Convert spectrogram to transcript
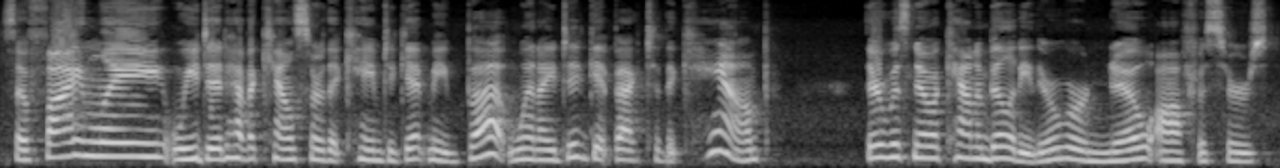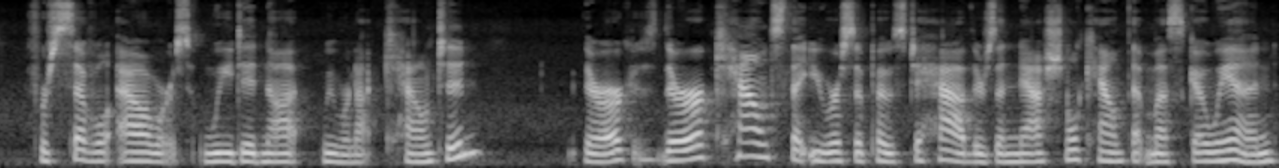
So finally, we did have a counselor that came to get me. But when I did get back to the camp, there was no accountability. There were no officers for several hours. We did not, we were not counted. There are there are counts that you are supposed to have. There's a national count that must go in.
